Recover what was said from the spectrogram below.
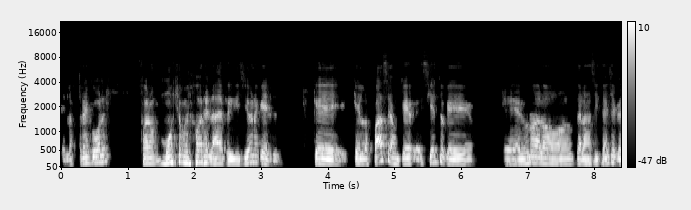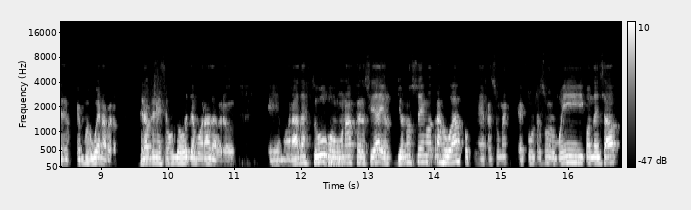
en, los tres goles fueron mucho mejores las definiciones que, el, que, que los pases, aunque es cierto que eh, hay uno de, los, de las asistencias que, que, es muy buena, pero creo que en el segundo gol de Morata, pero eh, Morata estuvo con una ferocidad. Yo, yo, no sé en otras jugadas, porque en el resumen fue un resumen muy condensado,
